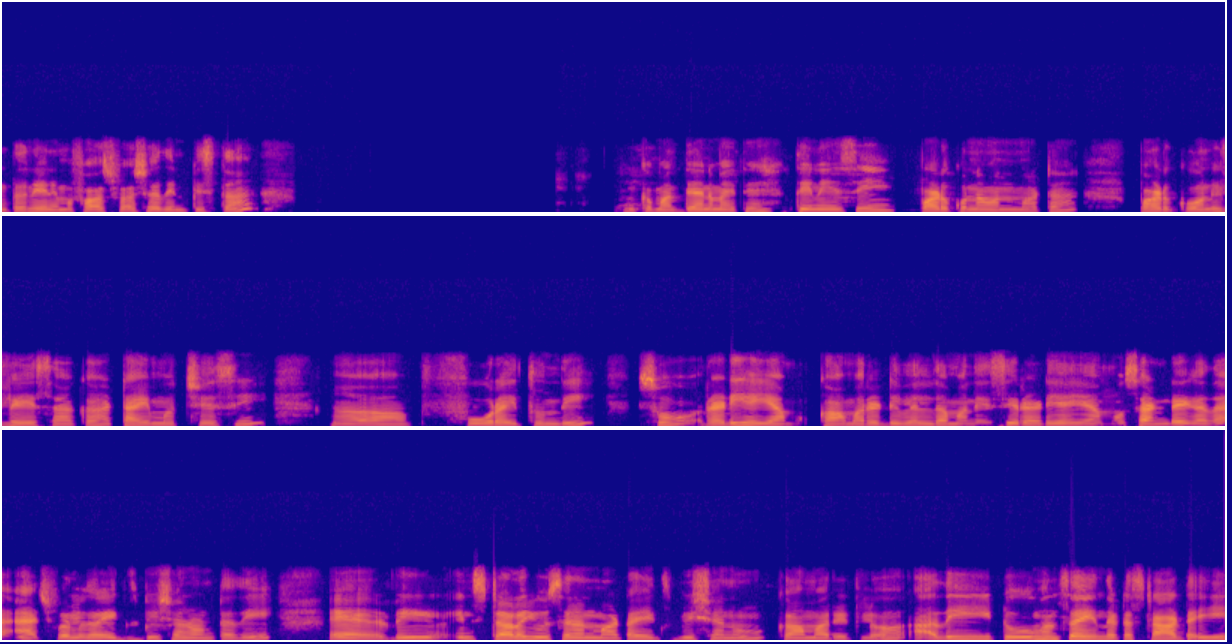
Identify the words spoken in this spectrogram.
ఉంటుంది. నేనేమో ఫాస్ట్ ఫాస్ట్గా తినిపిస్తా. ఇంకా మధ్యాహ్నం అయితే తినేసి పడుకున్నాం అనమాట పడుకొని లేసాక టైం వచ్చేసి ఫోర్ అవుతుంది సో రెడీ అయ్యాము. కామారెడ్డి వెళ్దాం అనేసి రెడీ అయ్యాము. సండే కదా యాక్చువల్గా ఎగ్జిబిషన్ ఉంటుంది. రీ ఇన్స్టాలో చూసాను అనమాట ఎగ్జిబిషన్ కామారెడ్డిలో. అది టూ మంత్స్ అయిందట స్టార్ట్ అయ్యి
